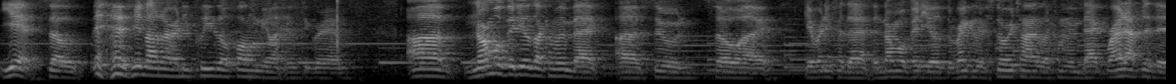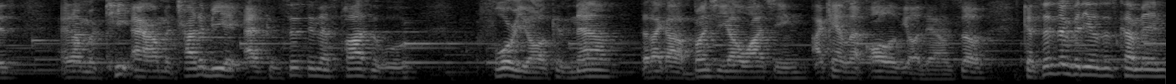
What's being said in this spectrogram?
yeah. So if you're not already, please go follow me on Instagram. Uh, normal videos are coming back uh, soon, so uh, get ready for that. The normal videos, the regular story times are coming back right after this, and I'm gonna keep. I'm gonna try to be as consistent as possible for y'all, cause now that I got a bunch of y'all watching, I can't let all of y'all down. So consistent videos is coming.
